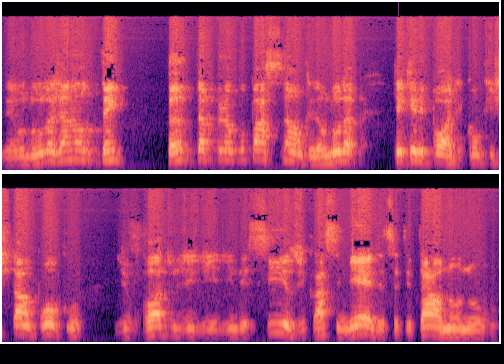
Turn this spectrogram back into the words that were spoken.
O Lula já não tem tanta preocupação. Dizer, o Lula, o que, que ele pode? Conquistar um pouco de votos de, de, de indecisos, de classe média, etc. e tal, no, no,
